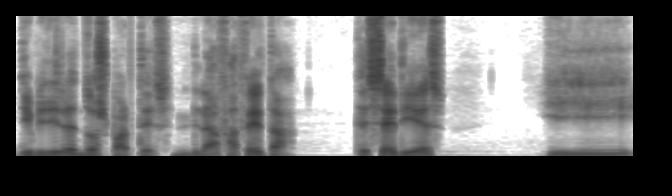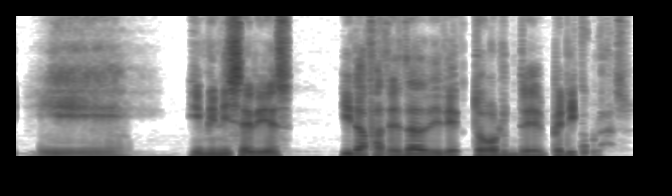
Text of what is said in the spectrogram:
dividir en dos partes. La faceta de series y, y, miniseries y la faceta de director de películas.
